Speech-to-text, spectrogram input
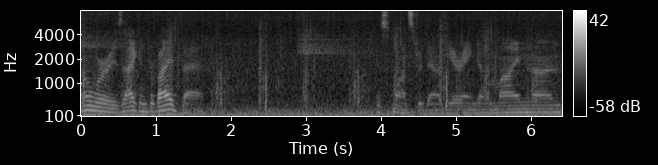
No worries, I can provide that. This monster down here ain't gonna mind none.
